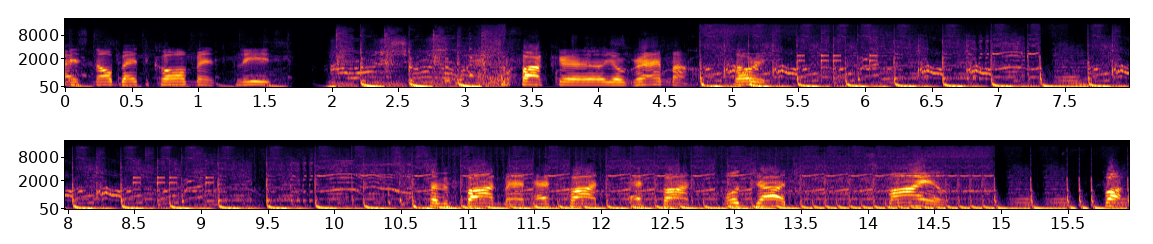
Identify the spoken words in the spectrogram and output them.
Guys, no bad comment, please. Fuck uh, your grandma. Sorry. Let's have fun, man. Have fun. Have fun. Don't judge. Smile. Fuck.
